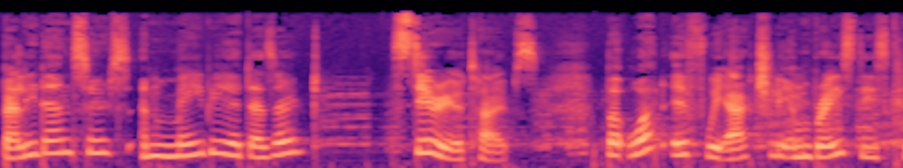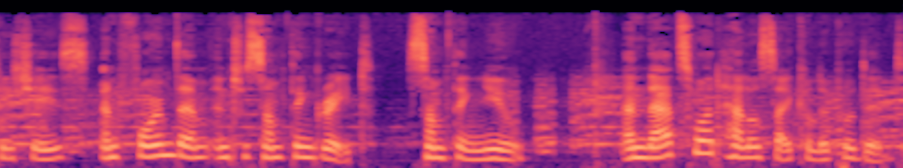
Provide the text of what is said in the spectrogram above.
belly dancers, and maybe a desert? Stereotypes. But what if we actually embrace these cliches and form them into something great, something new? And that's what Hello Psychaleppo did.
